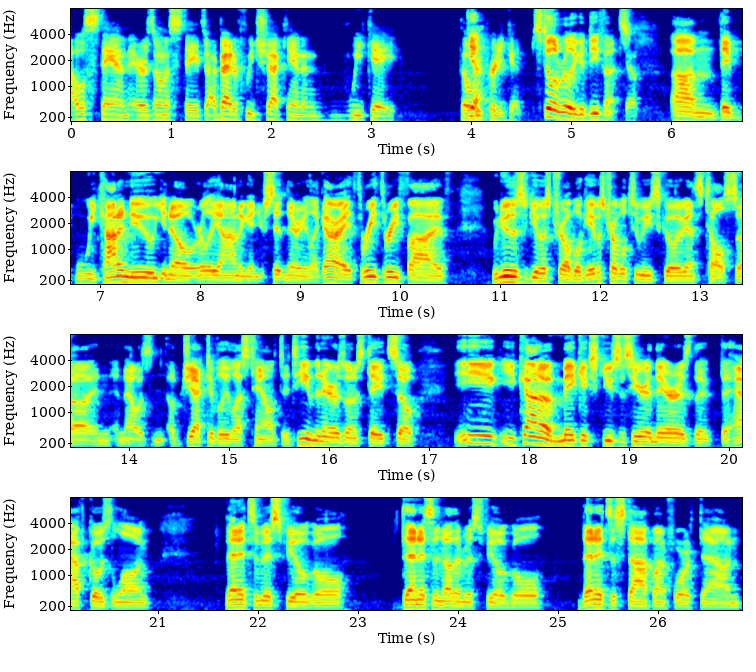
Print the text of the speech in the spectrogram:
I will stand Arizona State. I bet if we check in in week eight, they'll Yeah. be pretty good. Still a really good defense. Yep. Um, they we kind of knew, you know, early on. Again, you're sitting there, you're like, all right, three, three, five. We knew this would give us trouble. Gave us trouble two weeks ago against Tulsa, and, and that was an objectively less talented team than Arizona State. So you, you kind of make excuses here and there as the, the half goes along. Then it's a missed field goal. Then it's another missed field goal. Then it's a stop on fourth down.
